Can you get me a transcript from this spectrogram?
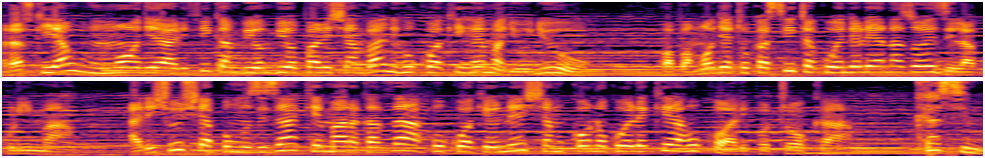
Rafiki yangu mmoja alifika mbio mbio pale shambani huku akihema juu juu. Kwa pamoja tukasita kuendelea na zoezi la kulima. Alishusha pumuzi zake mara kadhaa huku akionyesha mkono kuelekea huko alipotoka. Kasimu,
